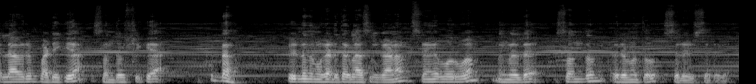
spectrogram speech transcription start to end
എല്ലാവരും പഠിക്കുക സന്തോഷിക്കുക. കേട്ടോ. വീണ്ടും നമുക്ക് അടുത്ത ക്ലാസ്സിൽ കാണാം. സ്നേഹപൂർവം നിങ്ങളുടെ സ്വന്തം ഒരുമത്തോ സുരേഷ് തരിക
